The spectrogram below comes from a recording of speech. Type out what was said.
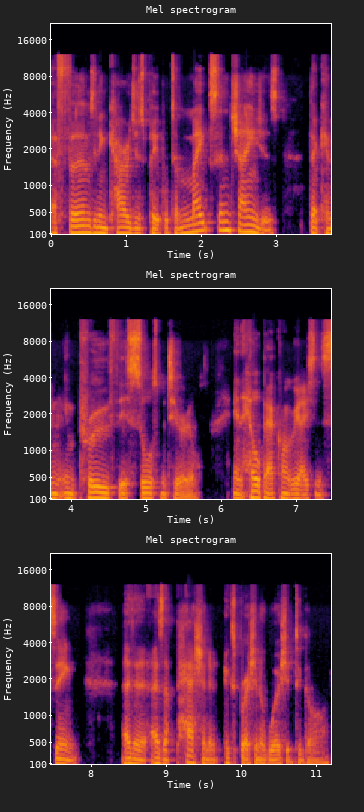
affirms and encourages people to make some changes that can improve this source material and help our congregations sing as a, as a passionate expression of worship to God.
